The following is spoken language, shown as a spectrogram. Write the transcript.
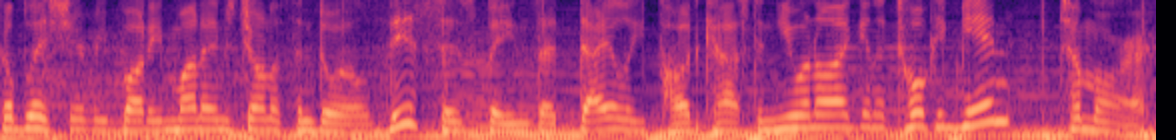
God bless you, everybody. My name's Jonathan Doyle. This has been the Daily Podcast, and you and I are going to talk again tomorrow.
